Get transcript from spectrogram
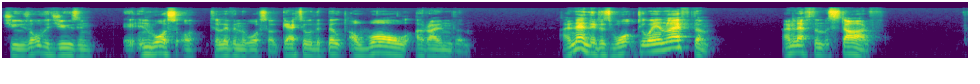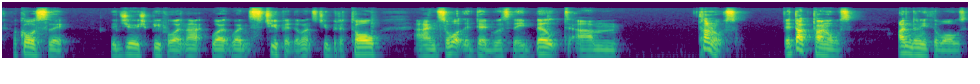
Jews, all the Jews in in Warsaw to live in the Warsaw Ghetto. They built a wall around them, and then they just walked away and left them, and left them to starve. Of course, they the Jewish people weren't, that, weren't stupid. They weren't stupid at all. And so what they did was they built um, tunnels. They dug tunnels underneath the walls.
